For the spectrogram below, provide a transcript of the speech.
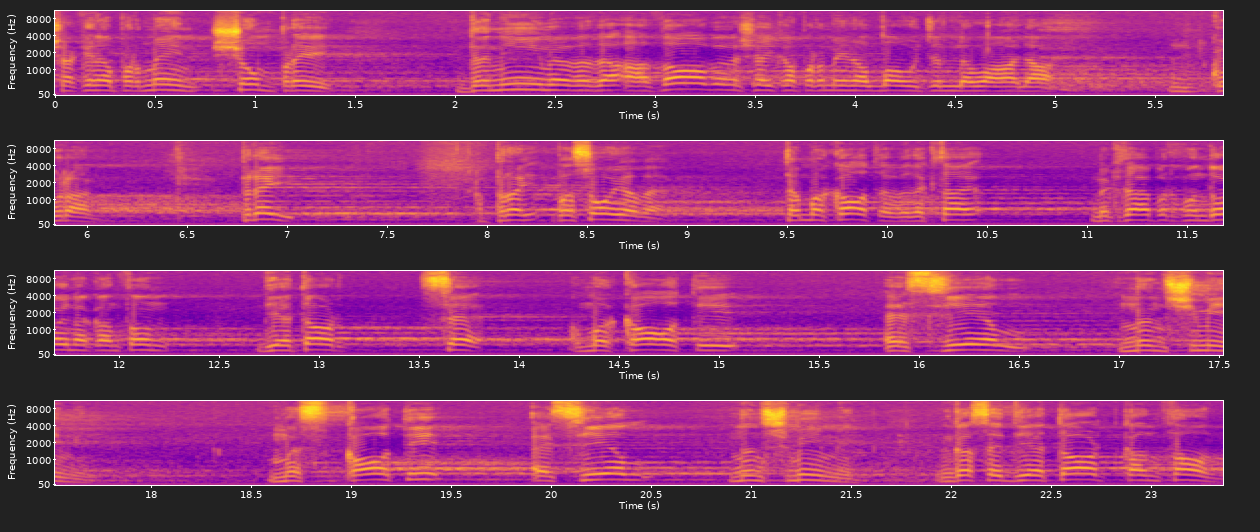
çka kena përmen shumë prej dënimeve dhe adhabeve që i ka përmend Allahu xhelle ve ala në Kur'an. Prej prej pasojave të mëkateve dhe këta me këta e përfundojna kanë thon dijetart se mëkati e sjell nënçmimin. Mëkati e sjell nënçmimin, ngase dijetart kanë thon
